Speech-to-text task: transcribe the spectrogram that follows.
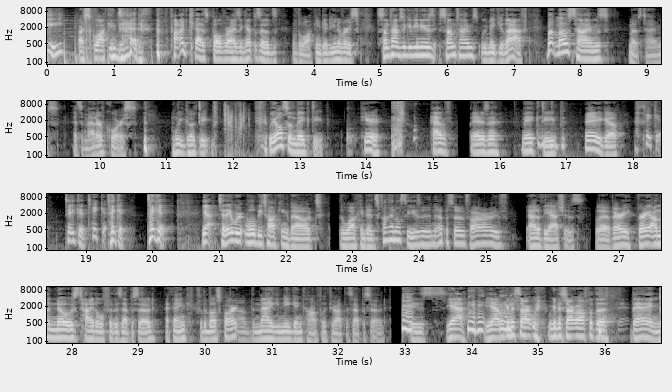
We are Squawking Dead, podcast pulverizing episodes of the Walking Dead universe. Sometimes we give you news, sometimes we make you laugh, but most times, most times, as a matter of course, we go deep. We also make deep. Here, have, there's a make deep. There you go. Take it. Take it. Take it. Take it. Take it. Yeah, today we're, we'll be talking about The Walking Dead's final season, episode five, Out of the Ashes. A very, very on the nose title for this episode, I think, for the most part. Uh, the Maggie Negan conflict throughout this episode is, yeah, yeah. We're gonna start. We're gonna start off with a bang.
